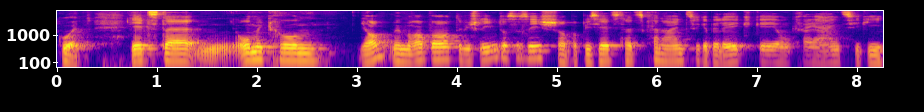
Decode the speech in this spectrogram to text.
Gut. Jetzt, äh, Omikron ja, müssen wir abwarten, wie schlimm das ist. Aber bis jetzt hat es keinen einzigen Beleg gegeben und keine einzige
